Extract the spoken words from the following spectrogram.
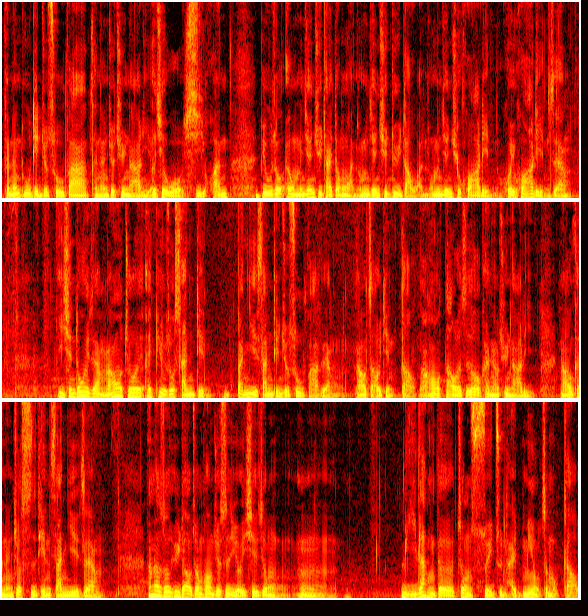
可能五点就出发，可能就去哪里，而且我喜欢，比如说，哎，我们今天去台东玩，我们今天去绿岛玩，我们今天去花莲，回花莲这样。以前都会这样，然后就会哎，譬如说三点，半夜三点就出发这样，然后早一点到，然后到了之后看要去哪里，然后可能就四天三夜这样。那那时候遇到的状况就是有一些这种嗯礼让的这种水准还没有这么高。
